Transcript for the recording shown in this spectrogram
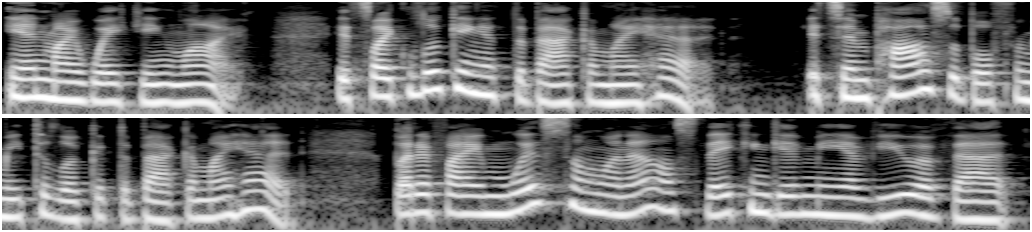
in my waking life. It's like looking at the back of my head. It's impossible for me to look at the back of my head. But if I'm with someone else, they can give me a view of that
